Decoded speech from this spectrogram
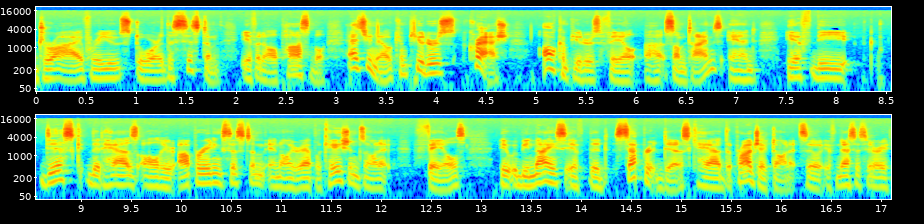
drive where you store the system, if at all possible. As you know, computers crash. All computers fail uh, sometimes, and if the disk that has all your operating system and all your applications on it fails, it would be nice if the separate disk had the project on it. So if necessary,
